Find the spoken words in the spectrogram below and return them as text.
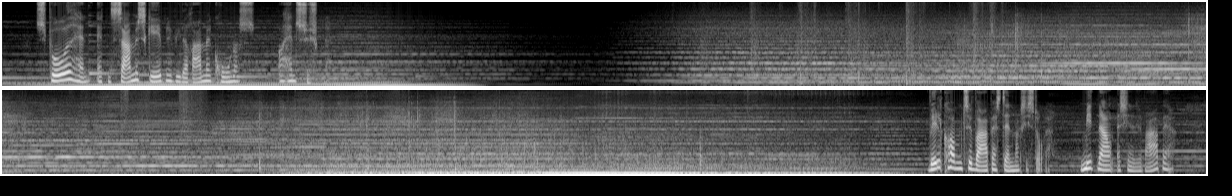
spåede han, at den samme skæbne ville ramme Kronos og hans søskende. Velkommen til Varbergs Danmarks Historie. Mit navn er Jeanette Varberg.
